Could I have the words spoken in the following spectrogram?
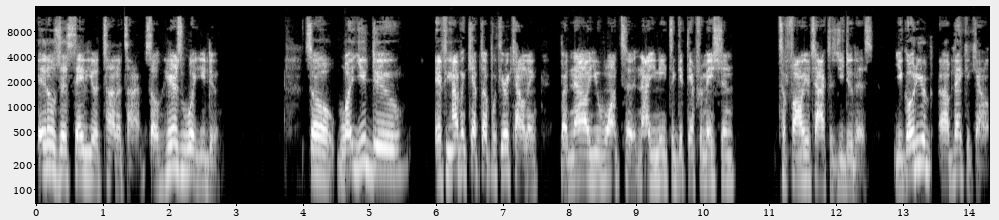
it'll just save you a ton of time. So here's what you do. So what you do if you haven't kept up with your accounting, but now you want to, now you need to get the information to file your taxes, you do this. You go to your uh, bank account,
